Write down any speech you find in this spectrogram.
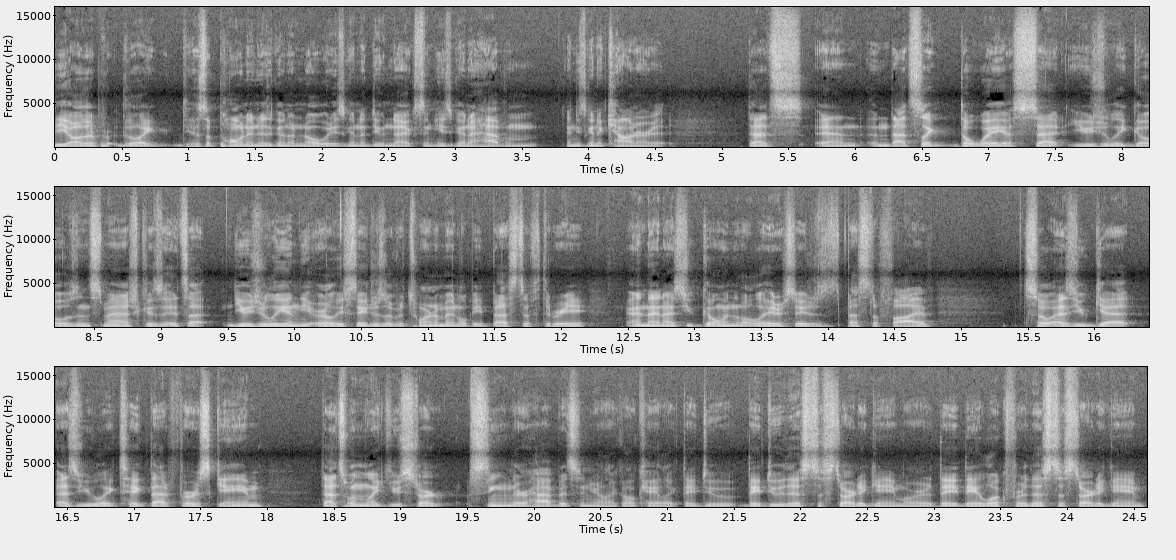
the other like his opponent is to know what he's to do next and he's to have him and he's to counter it. That's and and that's like the way a set usually goes in smash because it's a, usually in the early stages of a tournament it'll be best of three and then as you go into the later stages it's best of five. So as you get as you like take that first game that's when like you start seeing their habits and you're like okay like they do they do this to start a game or they they look for this to start a game.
